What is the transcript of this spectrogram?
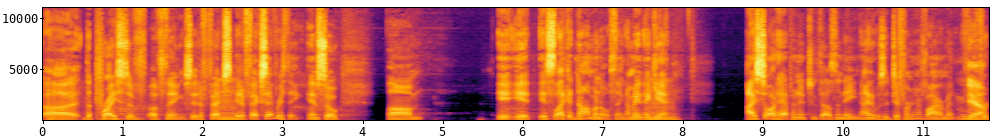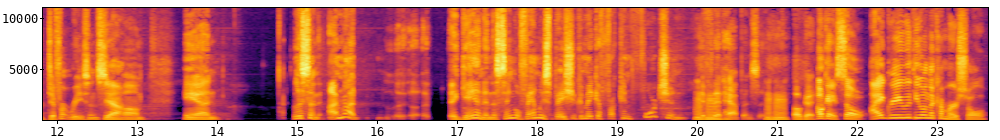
uh, the price of, of things. It affects it affects everything. And so, um, it, it it's like a domino thing. I mean, again. I saw it happen in 2008 9. It was a different environment Yeah. for different reasons. Yeah. Um, and listen, I'm not, again, in the single family space, you can make a fucking fortune if that happens. Okay. okay, so I agree with you on the commercial.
